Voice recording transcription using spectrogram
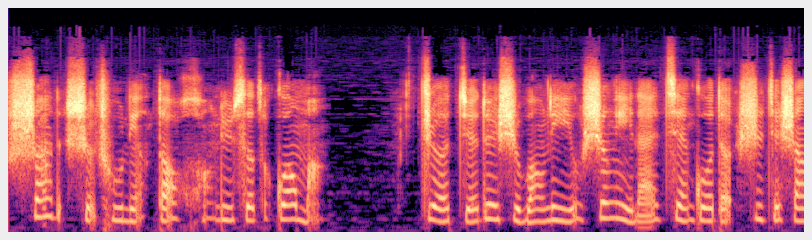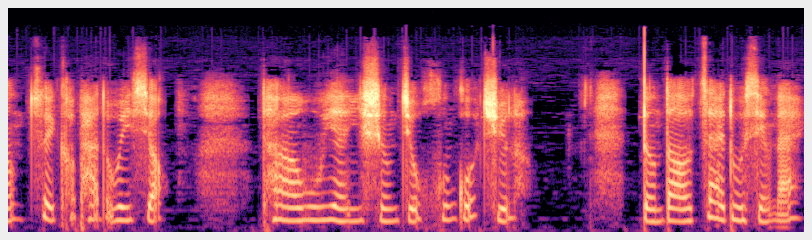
唰的射出两道黄绿色的光芒。这绝对是王丽有生以来见过的世界上最可怕的微笑。他呜咽一声就昏过去了。等到再度醒来，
